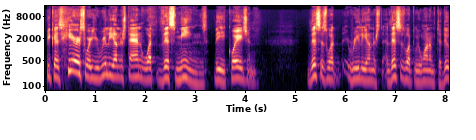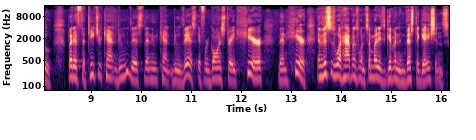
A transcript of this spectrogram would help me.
because here's where you really understand what this means, the equation. This is what really understand. This is what we want them to do. But if the teacher can't do this, then we can't do this. If we're going straight here, then here. And this is what happens when somebody's given investigations.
